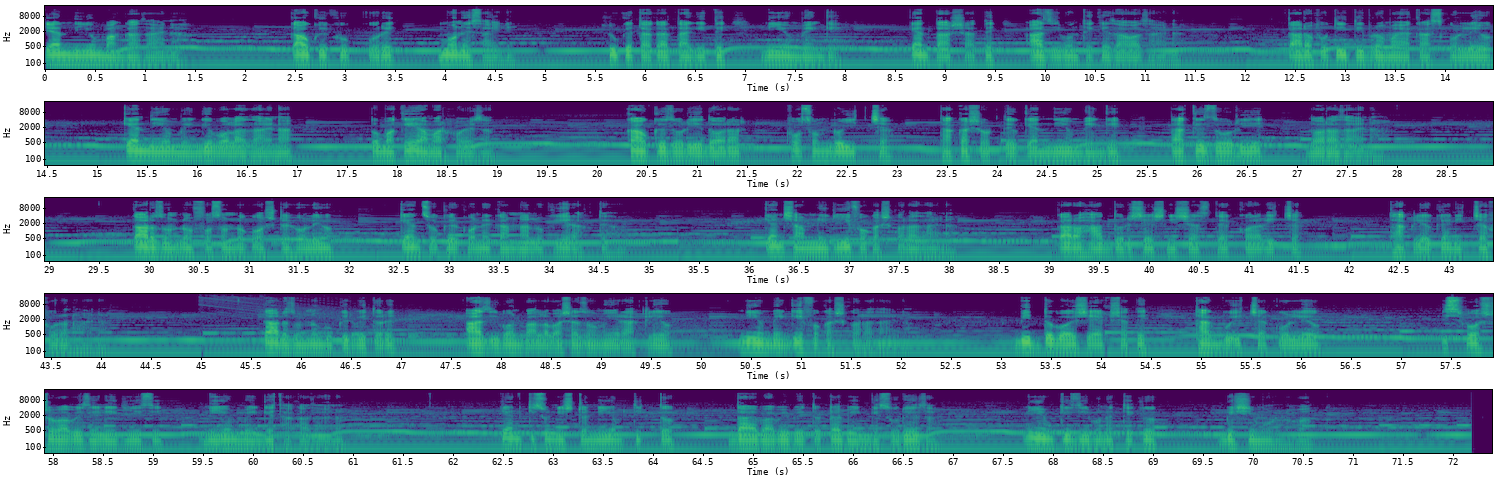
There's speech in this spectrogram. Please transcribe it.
কেন নিয়ম ভাঙ্গা যায় না? কাউকে খুব করে মনে চাইলে সুখে থাকার তাগিতে নিয়ম ভেঙ্গে কেন তার সাথে আজীবন থেকে যাওয়া যায় না? কারও প্রতি তীব্র মায়া কাজ করলেও কেন নিয়ম ভেঙ্গে বলা যায় না, তোমাকেই আমার প্রয়োজন কাউকে জড়িয়ে ধরার প্রচণ্ড ইচ্ছা থাকা সত্ত্বেও কেন নিয়ম ভেঙ্গে তাকে জড়িয়ে ধরা যায় না? কার জন্য প্রচণ্ড কষ্টে হলেও কেন চোখের কোণে কান্না লুকিয়ে রাখতে হয়? কেন সামনে গিয়ে প্রকাশ করা যায় না? কারও হাত ধরে শেষ নিঃশ্বাস ত্যাগ করার ইচ্ছা থাকলেও কেন ইচ্ছা পূরণ হয় না? কার জন্য বুকের ভিতরে আজীবন ভালোবাসা জমিয়ে রাখলেও নিয়ম ভেঙে প্রকাশ করা যায় না? বৃদ্ধ বয়সে একসাথে থাকব ইচ্ছা করলেও স্পষ্টভাবে জেনে গিয়েছি নিয়ম ভেঙে থাকা যায় না। কেন কিছু নিষ্ঠ নিয়ম তিক্ত, দায়ভাবে ভেতরটা ভেঙে চুরে যায়। নিয়ম কি জীবনের থেকেও বেশি মূল্যবান?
